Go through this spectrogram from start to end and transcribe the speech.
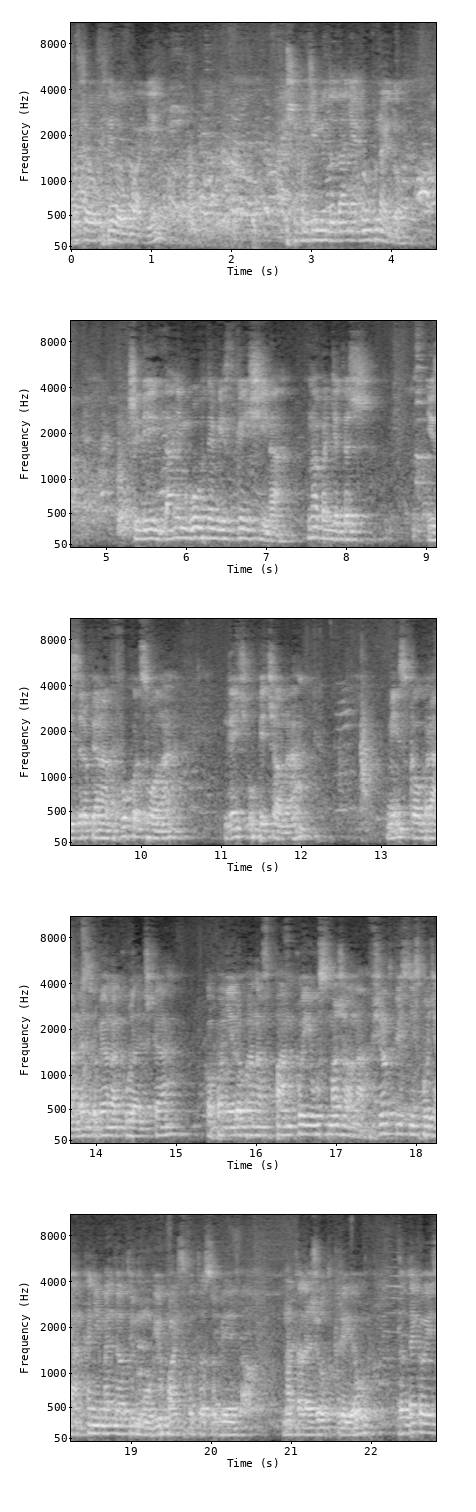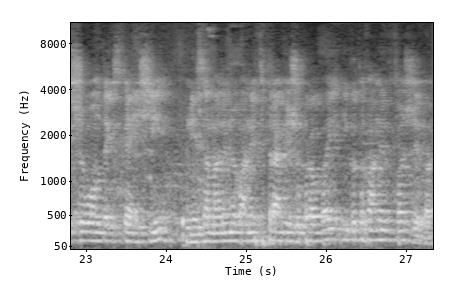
Proszę o chwilę uwagi. Przechodzimy do dania głównego. Czyli daniem głównym jest gęsina. No będzie też, jest zrobiona w dwóch odsłonach. Gęś upieczona, mięsko obrane, zrobiona kuleczka, opanierowana w panko i usmażona. W środku jest niespodzianka, nie będę o tym mówił, Państwo to sobie na talerzu odkryją. Do tego jest żołądek z gęsi, on jest zamarynowany w trawie żubrowej i gotowany w warzywach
